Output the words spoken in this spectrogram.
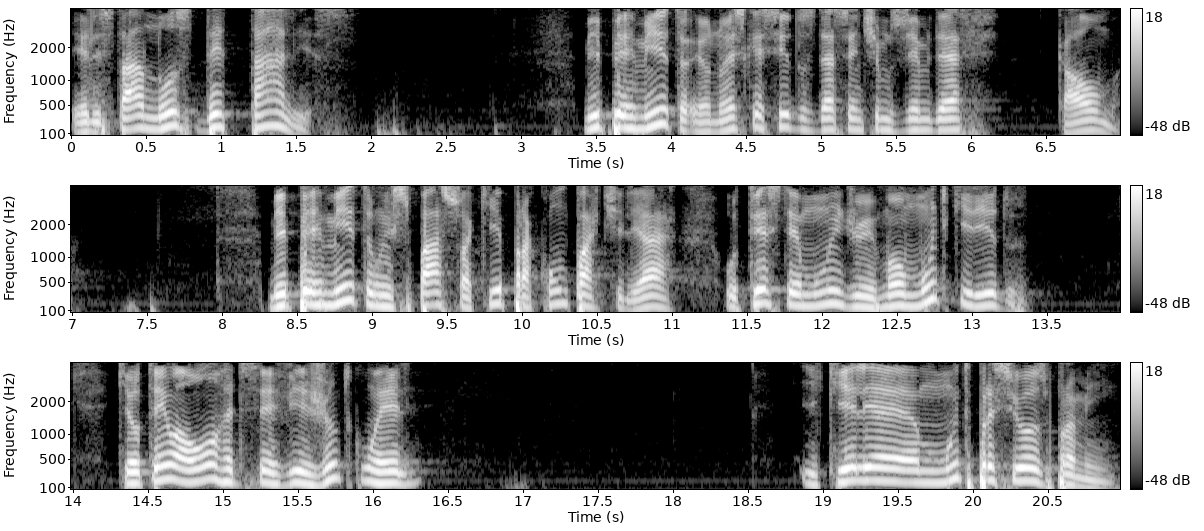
Ele está nos detalhes. Me permita, eu não esqueci dos 10 centímetros de MDF, calma. Me permita um espaço aqui para compartilhar o testemunho de um irmão muito querido, que eu tenho a honra de servir junto com ele, e que ele é muito precioso para mim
